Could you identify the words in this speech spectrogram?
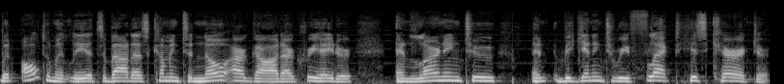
but ultimately it's about us coming to know our God, our Creator, and learning to and beginning to reflect His character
